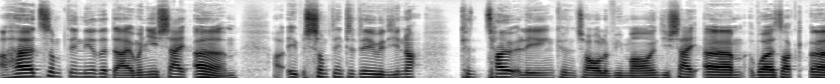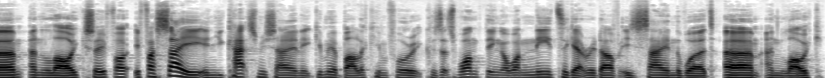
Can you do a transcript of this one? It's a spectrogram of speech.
I heard something the other day when you say um, uh, it was something to do with you're not con- totally in control of your mind. You say um words like um and like. So if I if I say it and you catch me saying it, give me a bollocking for it because that's one thing I want to need to get rid of is saying the words um and like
